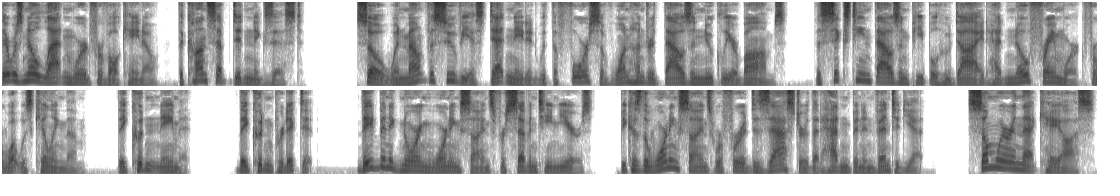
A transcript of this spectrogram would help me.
There was no Latin word for volcano, the concept didn't exist. So, when Mount Vesuvius detonated with the force of 100,000 nuclear bombs, the 16,000 people who died had no framework for what was killing them. They couldn't name it. They couldn't predict it. They'd been ignoring warning signs for 17 years, because the warning signs were for a disaster that hadn't been invented yet. Somewhere in that chaos,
